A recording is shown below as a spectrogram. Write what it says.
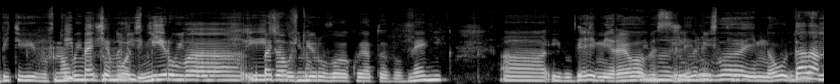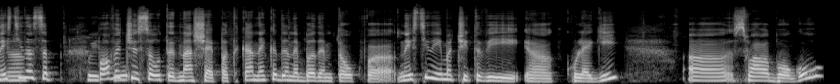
BTV, в нова има журналисти, Владимирова, които... И Петя Владимирова, която е в Дневник. А, и в BTV, и Мирела Веселинова и много други. Да, да, наистина са, които... повече са от една шепа, така нека да не бъдем толкова... Наистина има читави а, колеги, а, слава Богу,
